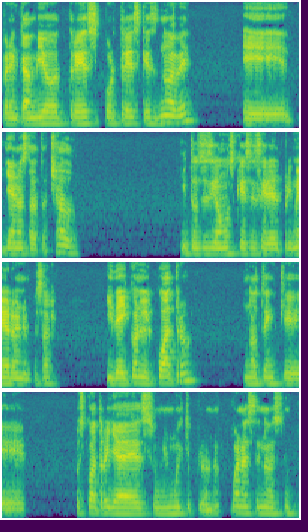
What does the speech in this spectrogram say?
Pero en cambio, 3 por 3, que es 9, eh, ya no está tachado. Entonces digamos que ese sería el primero en empezar. Y de ahí con el 4, noten que pues 4 ya es un múltiplo, ¿no? Bueno, este no es un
